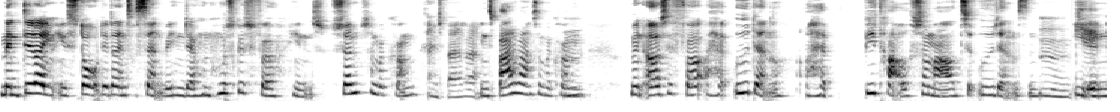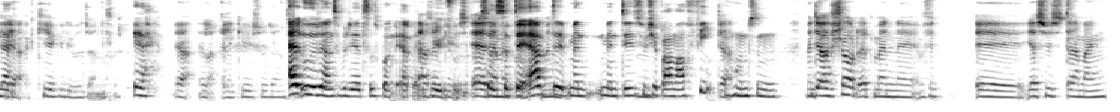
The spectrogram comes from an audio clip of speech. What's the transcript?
Men det, der egentlig står, det der er interessant ved hende, er, at hun huskes for hendes søn, som var konge, Hans barnebarn. hendes barnebarn, som var konge, mm. men også for at have uddannet og have bidraget så meget til uddannelsen. Mm. I England. Ja, kirkelig uddannelse. Ja, Ja, eller religiøs uddannelse. al uddannelse på det her tidspunkt er religiøs. religiøs. uddannelse. Ja, det er så, jeg så det er men- det, men, men det synes Mm. jeg bare er meget fint, Ja. at hun sådan... Men det er også sjovt, at man... Øh, for, øh, jeg synes, der er mange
